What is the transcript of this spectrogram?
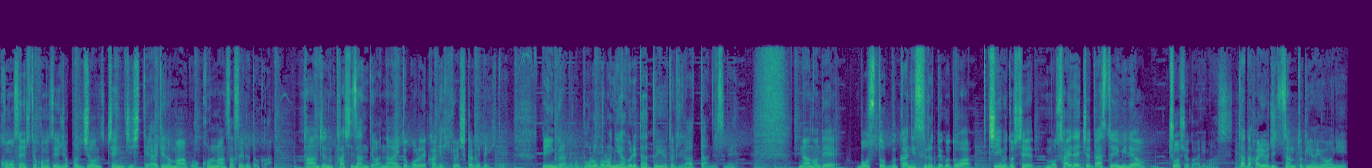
この選手とこの選手をポジションチェンジして相手のマークを混乱させるとか単純な足し算ではないところで駆け引きを仕掛けてきてでイングランドがボロボロに敗れたという時があったんですね。なのでボスと部下にするということはチームとしてもう最大値を出すという意味では長所があります。ただハリオジッチさんの時のように、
